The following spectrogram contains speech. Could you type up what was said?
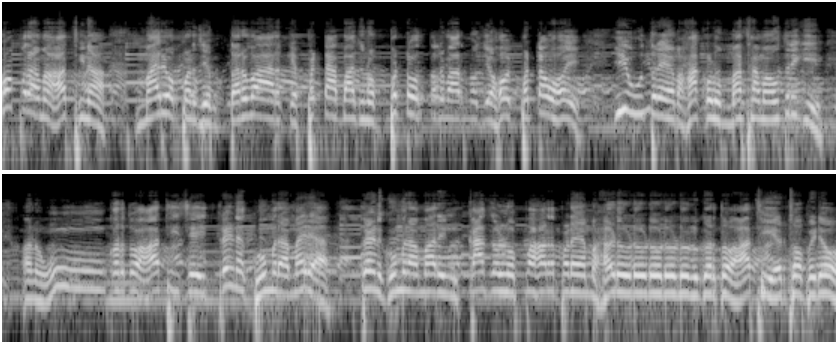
ખોપરામાં હાથીના માર્યો પણ જેમ તરવાર કે પટ્ટાબાજનો પટ્ટો તરવારનો જે હોય પટ્ટો હોય, ઈ ઉતરે એમ હાકડું માથામાં ઉતરી ગઈ. અને હું કરતો હાથી છે એ ત્રણે ઘુમરા માર્યા. ત્રણ ઘુમરા મારીને કાજળનો પહાડ પડે એમ હડુડુડુડુડ કરતો હાથી હેઠો પડ્યો.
